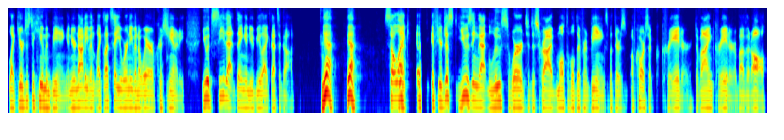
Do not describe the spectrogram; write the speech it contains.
like you're just a human being and you're not even like let's say you weren't even aware of Christianity, you would see that thing and you'd be like, that's a god. Yeah, yeah, So like if, if you're just using that loose word to describe multiple different beings, but there's of course a creator, divine creator above it all,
